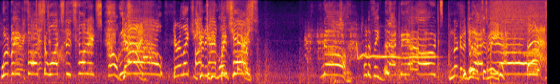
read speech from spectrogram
We're being Preparing forced to watch this footage. Oh No! God! They're electrocuting I can't people be in chairs. forced. No! What if they? Let me out! I'm not gonna do that to me. out! Ah!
